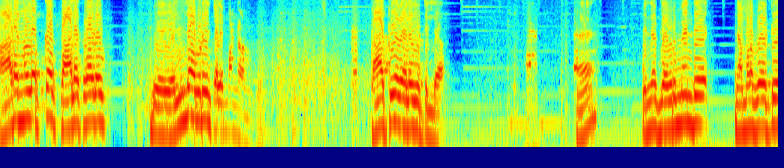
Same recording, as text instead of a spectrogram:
ആടങ്ങളിലൊക്കെ പാലക്കാട് എല്ലാവിടെയും കളിമണ്ണാണ്. കാത്തിയ വില കിട്ടില്ല. ഏ? പിന്നെ ഗവൺമെന്റ് നമ്മളെ പോയിട്ട്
